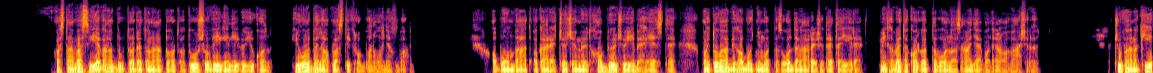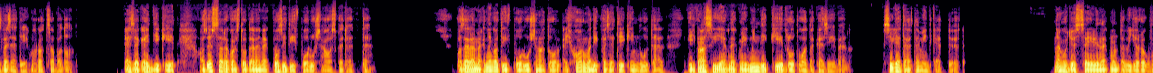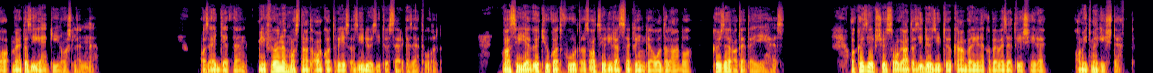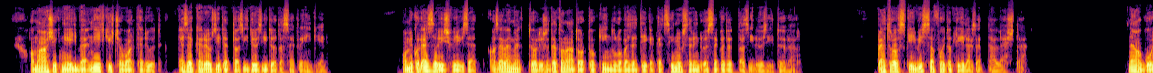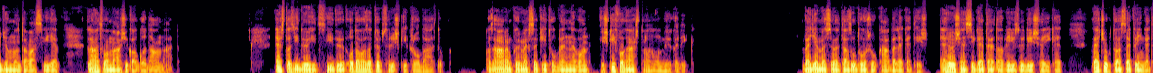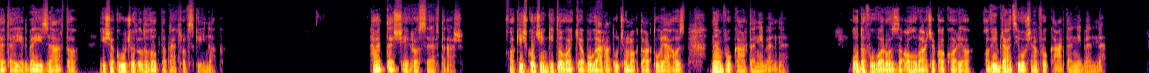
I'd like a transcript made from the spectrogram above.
Aztán Vasiljev átdugta a detonátort a túlsó végén lévő lyukon, jól bele a plastik robbanóanyagba. A bombát, akár egy csecsemőt habbölcsőjébe helyezte, majd további habot nyomott az oldalára és a tetejére, mintha betakargatta volna az ágyában elalvás előtt. Csupán a két vezeték maradt szabadon. Ezek egyikét az összeragasztott elemek pozitív pólusához kötötte. Az elemek negatív pólusától egy harmadik vezeték indult el, így Vászijevnek még mindig két drót volt a kezében. Szigetelte mindkettőt. Nehogy összeérjenek, mondta vigyorogva, mert az igen kínos lenne. Az egyetlen, még föl nem használt alkatrész az időzítő szerkezet volt. Vasiljev öt lyukat fúrt az acél irat szekrényke oldalába, közel a tetejéhez. A középső szolgált az időzítő kábelének a bevezetésére, amit meg is tett. A másik négybe négy kis csavar került, ezekkel rögzítette az időzítőt a szekrénykén. Amikor ezzel is végzett, az elemektől és a detonátortól kiinduló vezetékeket színük szerint összekötötte az időzítővel. Petrovski visszafolytott lélegzettel leste. Ne aggódjon, mondta Vasiljev, látva a másik aggodalmát. Ezt az időhitszítőt odahaza többször is kipróbáltuk. Az áramkör megszakító benne van, és kifogástalanul működik. Begyömöszölte az utolsó kábeleket is, erősen szigetelte a végződéseiket, lecsukta a szekrényke tetejét, be is zárta, és a kulcsot odadott Petrovszkinak. Hát tessék, rossz elvtárs. A kiskocsin kitohatja a bogárhátú csomagtartójához, nem fog kárt benne. Odafuvarozza, ahová csak akarja, a vibráció sem fog kárt benne.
